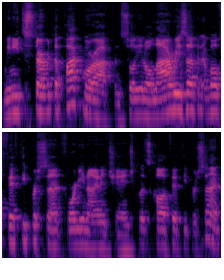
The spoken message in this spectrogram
we need to start with the puck more often. So, you know, Lowry's up at about 50%, 49 and change. Let's call it 50%.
